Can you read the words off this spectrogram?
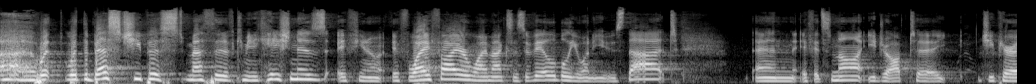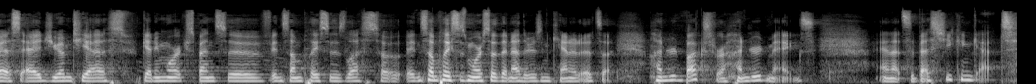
Uh, what, what the best, cheapest method of communication is, if, you know, if Wi-Fi or WiMAX is available, you want to use that. And if it's not, you drop to GPRS Edge, UMTS, getting more expensive. In some places, less so. In some places, more so than others. In Canada, it's a hundred bucks for a hundred megs, and that's the best you can get.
